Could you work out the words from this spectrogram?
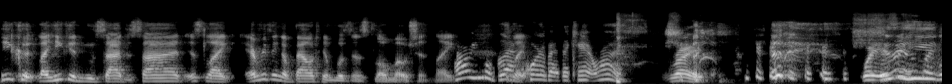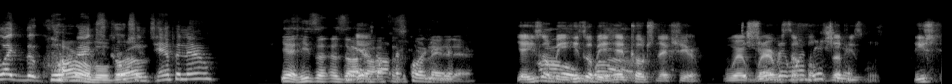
He could like he could move side to side. It's like everything about him was in slow motion. Like How are you a black Like- quarterback that can't run? Right. Wait, isn't he like the quarterback Horrible, coach bro. in Tampa now? yeah, he's a, he's a Yeah. offensive coordinator there. yeah, he's gonna be he's Oh, gonna be a head oh, coach next year. Where, wherever been something one opens up, year. he's he's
